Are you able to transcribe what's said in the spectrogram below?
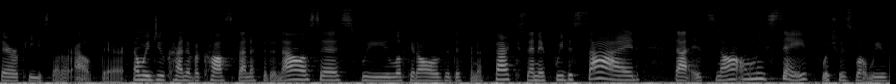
therapies that are out there. And we do kind of a cost benefit analysis. We look at all of the different effects and if we decide that it's not only safe, which was what we've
